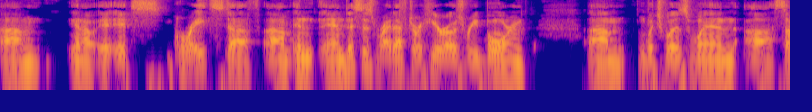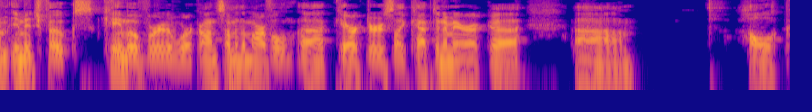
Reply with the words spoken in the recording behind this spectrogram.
Um, you know, it, it's great stuff. Um, and, and this is right after Heroes Reborn, um, which was when, uh, some image folks came over to work on some of the Marvel, uh, characters like Captain America, um, Hulk,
